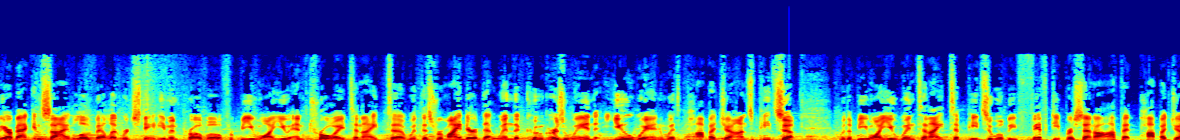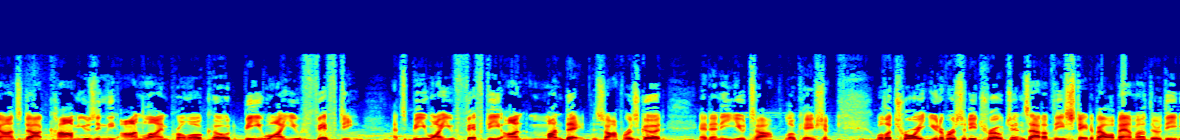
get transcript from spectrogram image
We are back inside LaVell Edwards Stadium in Provo for BYU and Troy tonight uh, with this reminder that when the Cougars win, you win with Papa John's Pizza. With a BYU win tonight, the pizza will be 50% off at papajohns.com using the online promo code BYU50. That's BYU 50 on Monday. This offer is good at any Utah location. Well, the Troy University Trojans out of the state of Alabama, they're the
